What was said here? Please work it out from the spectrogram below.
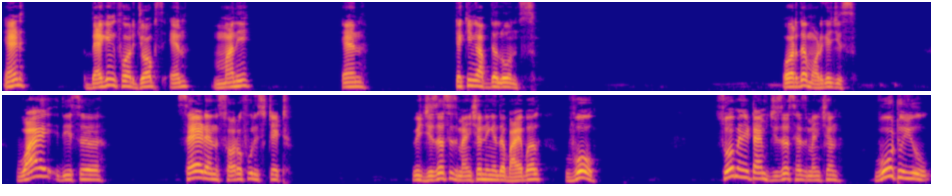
and begging for jobs and money and taking up the loans or the mortgages. Why this uh, sad and sorrowful state which Jesus is mentioning in the Bible woe. So many times Jesus has mentioned, Woe to you,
